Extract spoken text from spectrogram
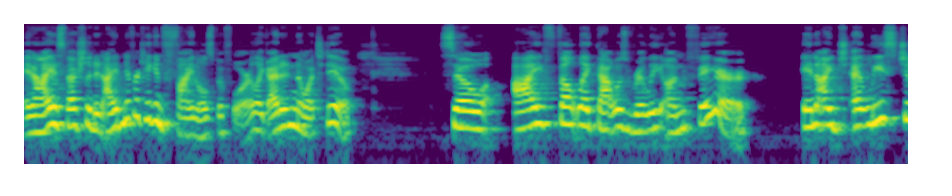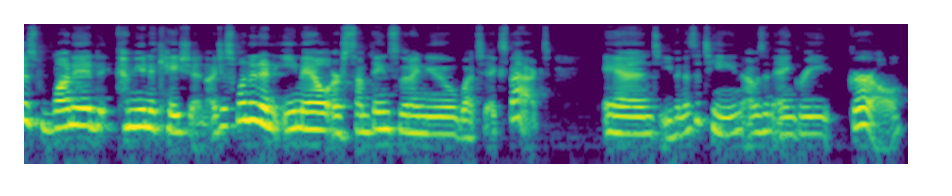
And I especially did, I had never taken finals before. Like, I didn't know what to do. So I felt like that was really unfair. And I at least just wanted communication. I just wanted an email or something so that I knew what to expect. And even as a teen, I was an angry girl.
